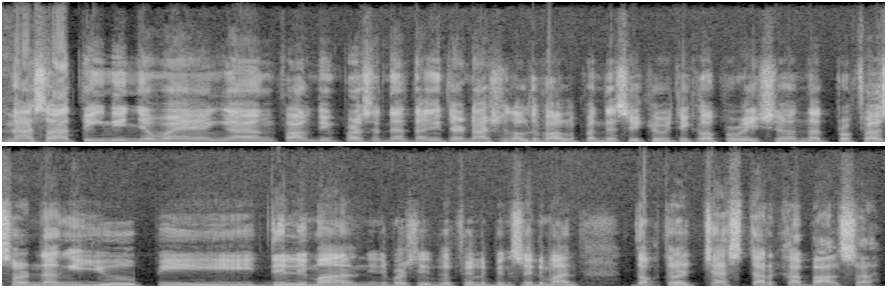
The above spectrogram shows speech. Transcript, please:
Nasa ating linya, Weng, ang founding president ng International Development and Security Corporation at professor ng UP Diliman, University of the Philippines Diliman, Dr. Chester Cabalsa.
